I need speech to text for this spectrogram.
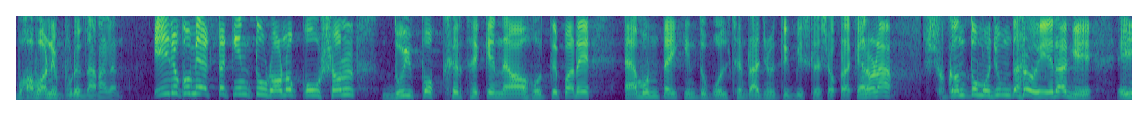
ভবানীপুরে দাঁড়ালেন। এইরকমই একটা কিন্তু রণকৌশল দুই পক্ষের থেকে নেওয়া হতে পারে। এমনটাই কিন্তু বলছেন রাজনৈতিক বিশ্লেষকরা। কেননা সুকান্ত মজুমদারও এর আগে এই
